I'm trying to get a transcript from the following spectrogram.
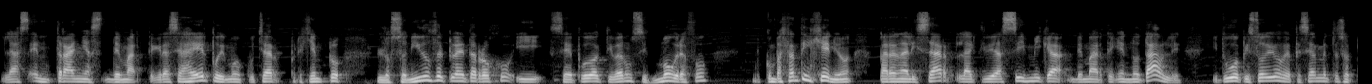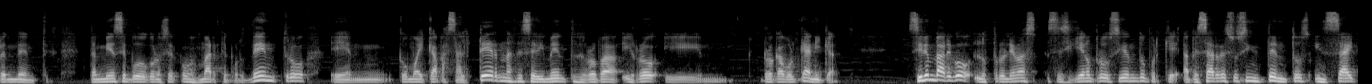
las entrañas de Marte. Gracias a él pudimos escuchar, por ejemplo, los sonidos del planeta rojo y se pudo activar un sismógrafo con bastante ingenio para analizar la actividad sísmica de Marte, que es notable y tuvo episodios especialmente sorprendentes. También se pudo conocer cómo es Marte por dentro, em, cómo hay capas alternas de sedimentos y, ropa, y, y mm, roca volcánica. Sin embargo, los problemas se siguieron produciendo porque a pesar de sus intentos, InSight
